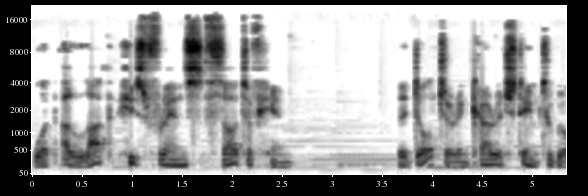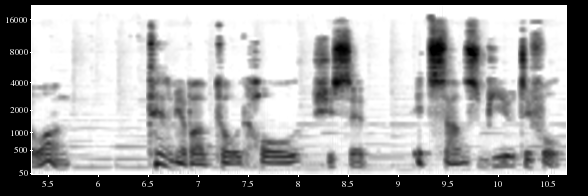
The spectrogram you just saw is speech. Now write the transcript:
what a lot his friends thought of him. The daughter encouraged him to go on. Tell me about Toad Hall, she said. It sounds beautiful.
